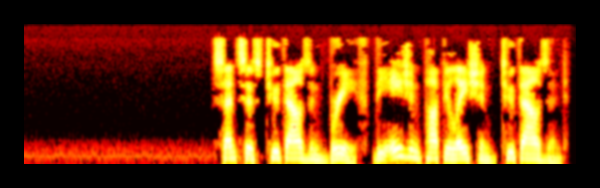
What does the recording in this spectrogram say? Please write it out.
Census 2000 Brief, The Asian Population, 2000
